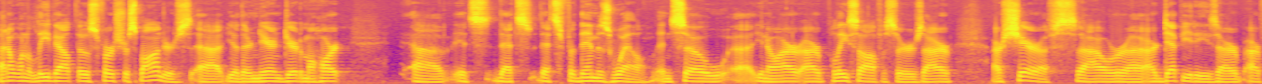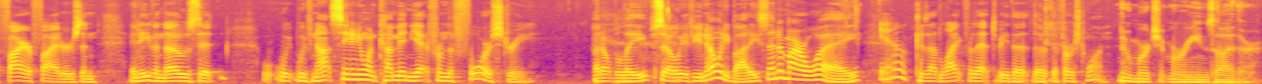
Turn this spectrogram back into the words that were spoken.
I don't want to leave out those first responders. Uh, you know, they're near and dear to my heart. Uh, it's that's that's for them as well. And so, uh, you know, our, our police officers, our our sheriffs, our uh, our deputies, our, our firefighters, and and even those that we, we've not seen anyone come in yet from the forestry. I don't believe. So if you know anybody, send them our way. Yeah. Because I'd like for that to be the, the, the first one. No merchant marines either.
